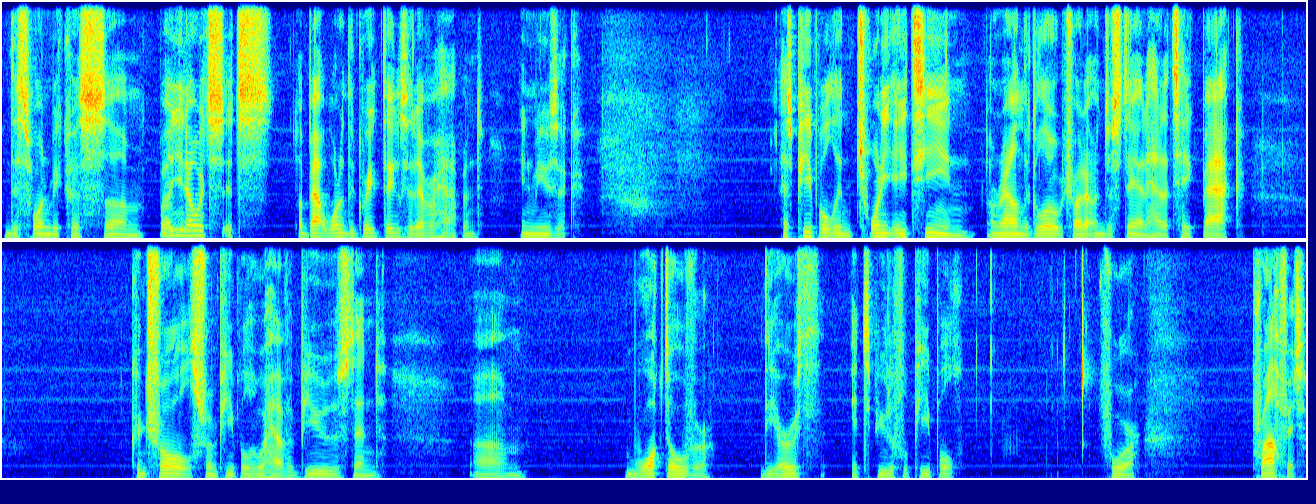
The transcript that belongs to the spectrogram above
this one because, um, well, you know, it's it's about one of the great things that ever happened in music. As people in 2018 around the globe try to understand how to take back controls from people who have abused and um, walked over the earth, its beautiful people, for profit,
